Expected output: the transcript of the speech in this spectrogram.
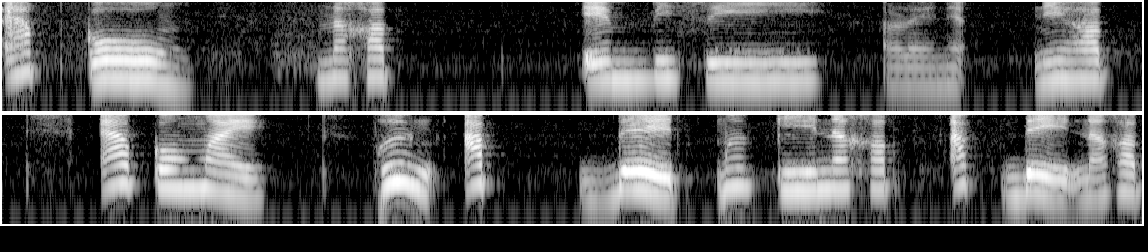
แอปโกงนะครับ MBC อะไรเนี่ย นี่ครับ แอปโกงใหม่ เพิ่งอัปเดตเมื่อกี้นะครับ อัปเดตนะครับ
